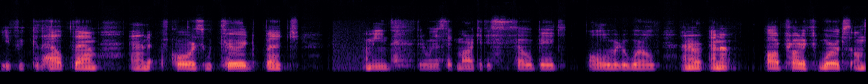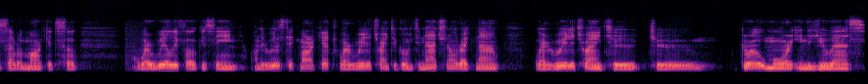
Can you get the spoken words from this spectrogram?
if we could help them, and of course we could, but I mean, the real estate market is so big all over the world, and our and our, our product works on several markets. So we're really focusing on the real estate market. We're really trying to go international right now. We're really trying to to grow more in the U.S.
